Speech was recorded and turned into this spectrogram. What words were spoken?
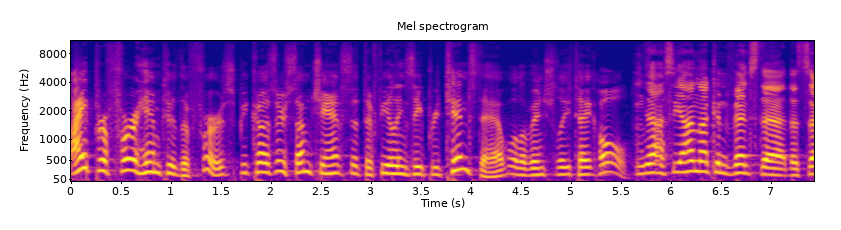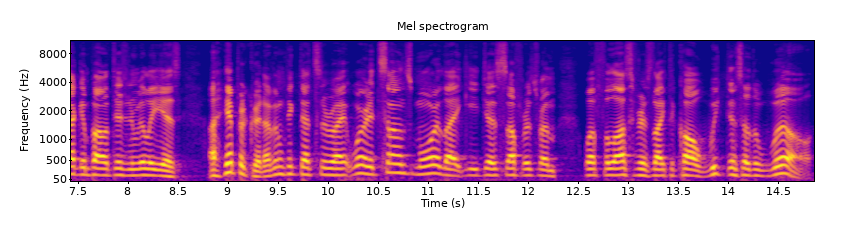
I prefer him to the first because there's some chance that the feelings he pretends to have will eventually take hold. Yeah, see, I'm not convinced that the second politician really is a hypocrite. I don't think that's the right word. It sounds more like he just suffers from what philosophers like to call weakness of the will.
